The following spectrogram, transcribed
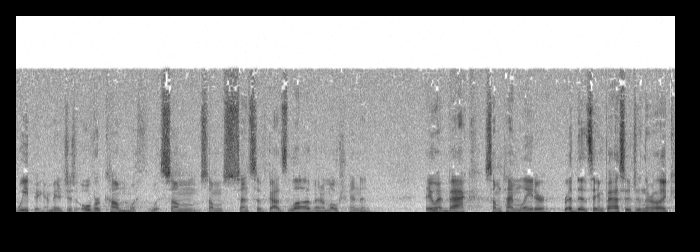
weeping. I mean, just overcome with, with some some sense of God's love and emotion and they went back sometime later, read that same passage, and they're like,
